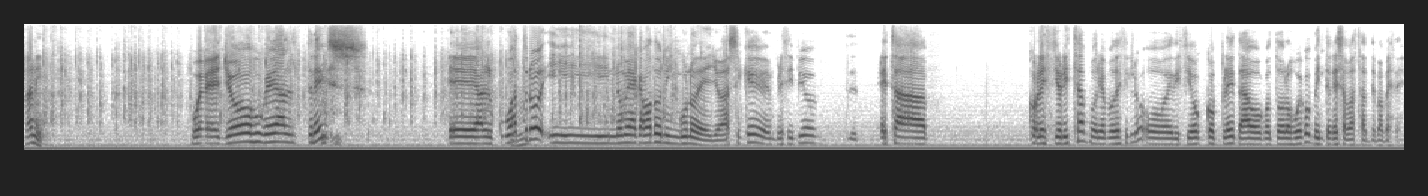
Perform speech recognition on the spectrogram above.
Dani, Pues yo jugué al 3, eh, al 4 y no me he acabado ninguno de ellos. Así que en principio esta coleccionista, podríamos decirlo, o edición completa o con todos los juegos, me interesa bastante para PC.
